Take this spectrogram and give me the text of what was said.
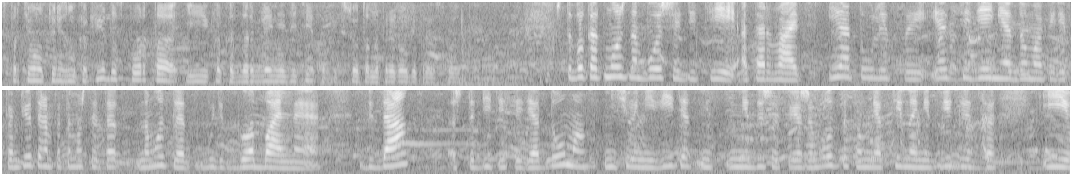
спортивного туризма как вида спорта и как оздоровление детей, так как все это на природе происходит. чтобы как можно больше детей оторвать и от улицы, и от сидения дома перед компьютером, потому что это, на мой взгляд, будет глобальная беда, что дети сидят дома, ничего не видят, не, не дышат свежим воздухом, не активно не двигаются. И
